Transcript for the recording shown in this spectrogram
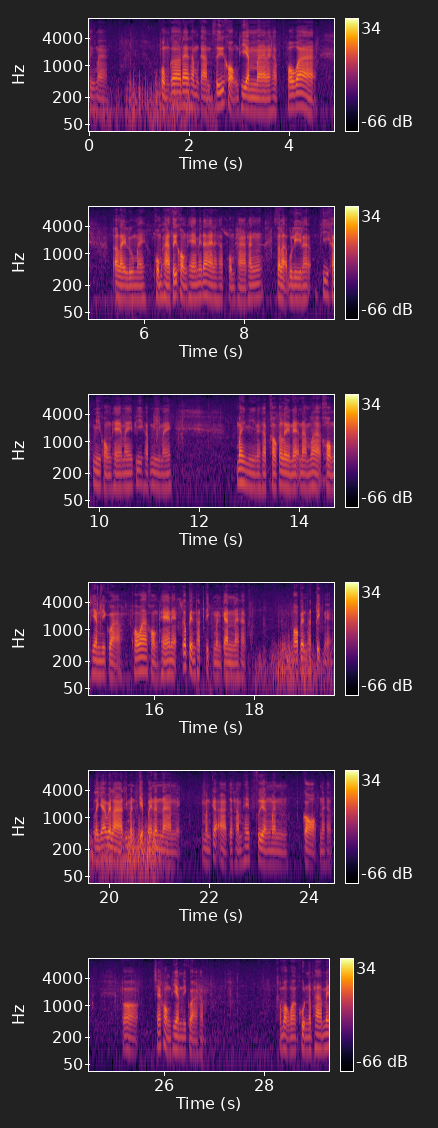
ซื้อมา ผมก็ได้ทำการซื้อของเทียมมานะครับ เพราะว่าอะไรรู้ไหม ผมหาซื้อของแท้ไม่ได้นะครับ ผมหาทั้งสระบุรีแล้ว พี่ครับมีของแท้ไหมพี่ครับมีไหม ไม่มีนะครับเขาก็เลยแนะนำว่าของเทียมดีกว่า เพราะว่าของแท้เนี่ยก็เป็นพลาสติกเหมือนกันนะครับพอเป็นพลาสติกเนี่ยระยะเวลาที่มันเก็บไว้นานๆเนี่ยมันก็อาจจะทำให้เฟืองมันกรอบนะครับ ก็ใช้ของเทียมดีกว่าครับเขาบอกว่าคุณภาพไม่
